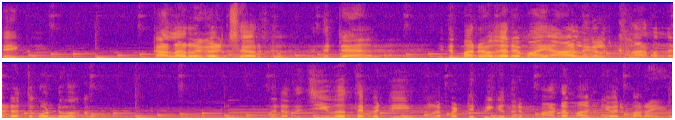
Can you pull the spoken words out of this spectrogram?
തേക്കും കളറുകൾ ചേർക്കും. എന്നിട്ട് ഇത് മനോഹരമായി ആളുകൾ കാണുന്നിടത്ത് കൊണ്ടുവെക്കും. എന്നിട്ട് അത് ജീവിതത്തെ പറ്റി നമ്മളെ പഠിപ്പിക്കുന്ന ഒരു പാഠമാക്കി അവർ പറയും.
